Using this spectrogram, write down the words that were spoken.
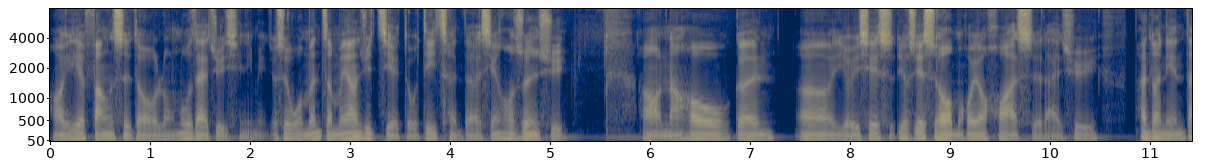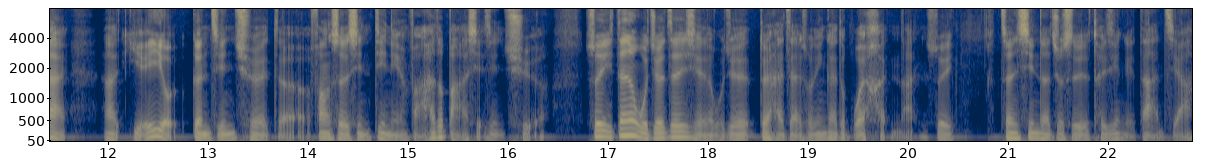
哦，一些方式都融入在剧情里面。就是我们怎么样去解读地层的先后顺序，哦，然后跟呃，有一些时有些时候我们会用化石来去判断年代，啊也有更精确的放射性定年法，他都把它写进去了。所以，但是我觉得这些写的，我觉得对孩子来说应该都不会很难。所以，真心的就是推荐给大家。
